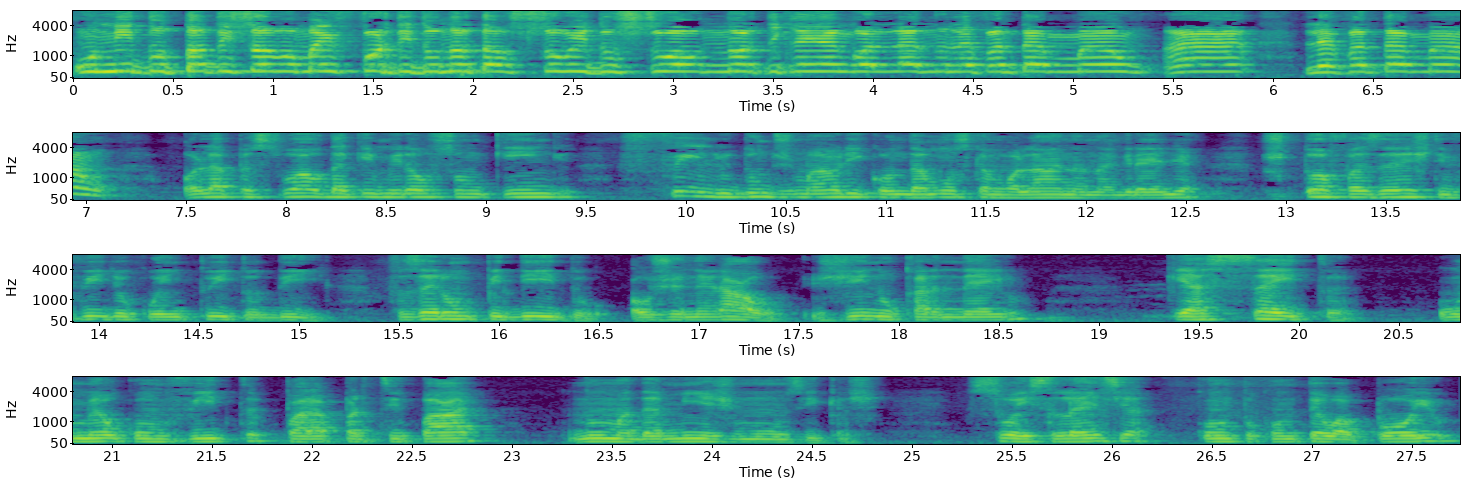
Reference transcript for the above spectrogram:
Unido todos somos mais fortes do norte ao sul e do sul ao norte. Quem é angolano, levanta a mão. Ah, levanta a mão. Olá pessoal, daqui Miralson King, filho de um dos maiores ícones da música angolana na grelha. Estou a fazer este vídeo com o intuito de fazer um pedido ao general Gino Carneiro que aceite o meu convite para participar numa das minhas músicas. Sua Excelência, conto com teu apoio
